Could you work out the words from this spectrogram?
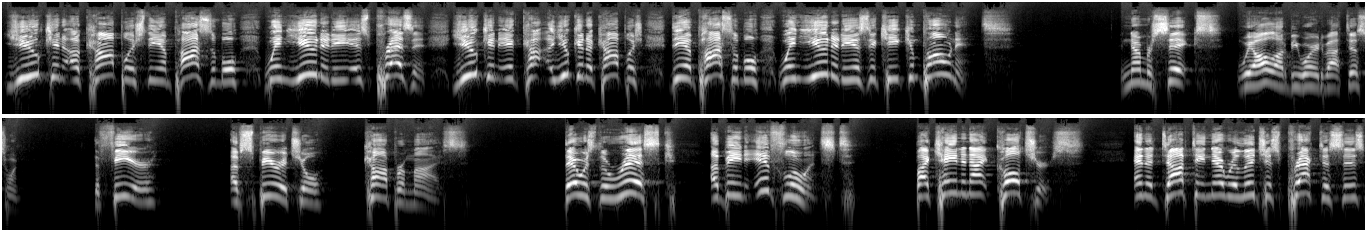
you can accomplish the impossible when unity is present. You can, you can accomplish the impossible when unity is the key component. Number six, we all ought to be worried about this one the fear of spiritual compromise. There was the risk of being influenced by Canaanite cultures and adopting their religious practices,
